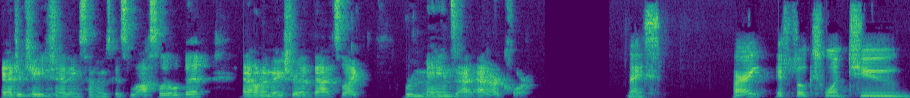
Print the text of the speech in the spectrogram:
in education, I think sometimes gets lost a little bit. And I want to make sure that that's like remains at, at our core. Nice. All right. If folks want to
